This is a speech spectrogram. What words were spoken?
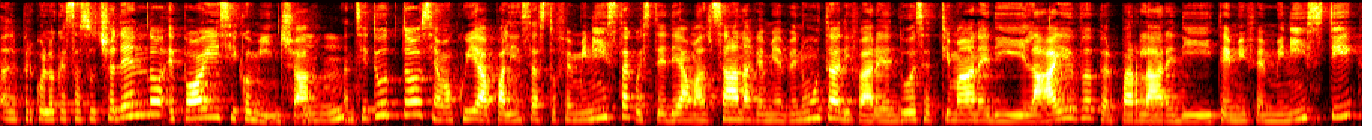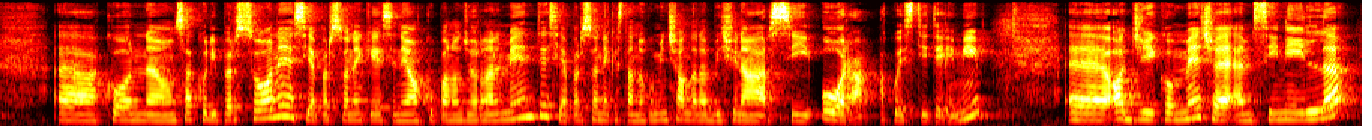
eh, per quello che sta succedendo e poi si comincia. Mm-hmm. Anzitutto siamo qui a Palinsesto Femminista, questa idea malsana che mi è venuta di fare due settimane di live per parlare di temi femministi. Uh, con un sacco di persone, sia persone che se ne occupano giornalmente, sia persone che stanno cominciando ad avvicinarsi ora a questi temi. Uh, oggi con me c'è MC Neil,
